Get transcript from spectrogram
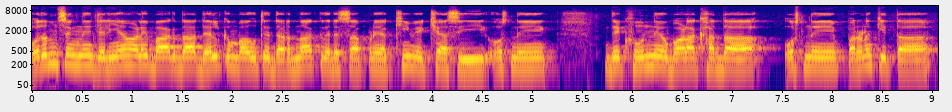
ਊਧਮ ਸਿੰਘ ਨੇ ਜਲਿਆਂਵਾਲੇ ਬਾਗ ਦਾ ਦਿਲ ਕੰਬਾਊ ਤੇ ਦਰਦਨਾਕ ਦ੍ਰਿਸ਼ ਆਪਣੇ ਅੱਖੀਂ ਵੇਖਿਆ ਸੀ। ਉਸਨੇ ਦੇ ਖੂਨ ਨੇ ਉਬਾਲਾ ਖਾਧਾ ਉਸ ਨੇ ਪ੍ਰਣ ਕੀਤਾ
